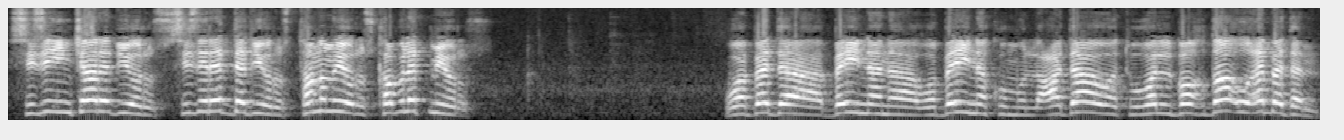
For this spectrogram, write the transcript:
Sizi inkar ediyoruz, sizi reddediyoruz, tanımıyoruz, kabul etmiyoruz. Ve beda beynena ve beynekumul adavetu vel bagda'u ebeden.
